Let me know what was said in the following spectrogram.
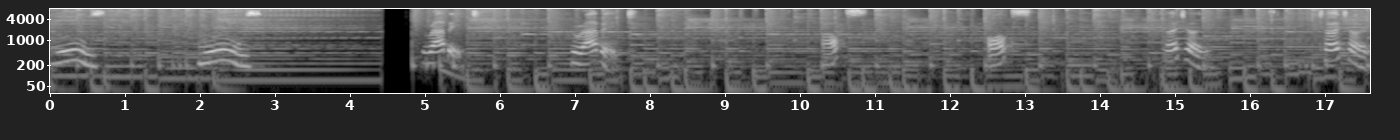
Moose. Moose. Rabbit. Rabbit. Ox. Ox. Turtle. Turtle.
